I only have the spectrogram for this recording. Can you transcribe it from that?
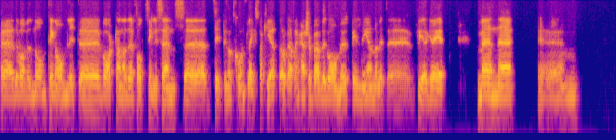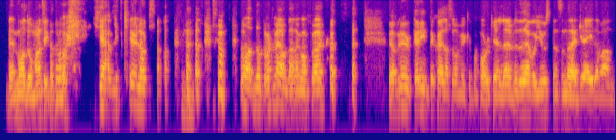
Eh, det var väl någonting om lite vart han hade fått sin licens, eh, typ i något cornflakes-paket och att han kanske behövde gå om utbildningen och lite fler grejer. Men eh, eh, måldomarna tyckte att det var jävligt kul också. Mm. De hade nog inte varit med om det någon gång förut. Jag brukar inte skälla så mycket på folk heller, men det där var just en sån där grej där man,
